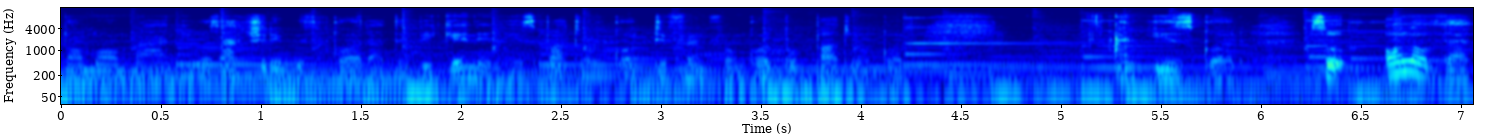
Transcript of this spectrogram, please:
normal man. He was actually with God at the beginning. He's part of God, different from God, but part of God, and is God. So all of that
